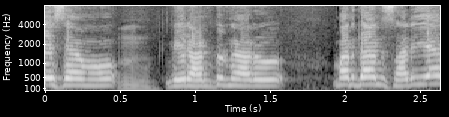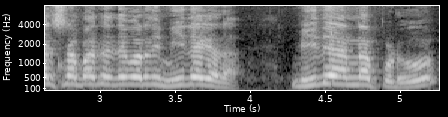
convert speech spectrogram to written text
చేశాము. మీరు అంటున్నారు. మరి దాన్ని సరి చేయాల్సిన ఎవరిది? మీదే కదా. మీదే అన్నప్పుడు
